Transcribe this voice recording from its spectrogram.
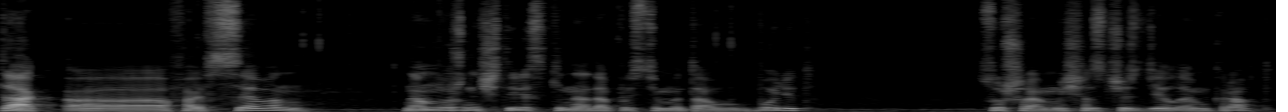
Так, 5-7. А, Нам нужно 4 скина. Допустим, это аут будет. Слушай, а мы сейчас что, сделаем крафт?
